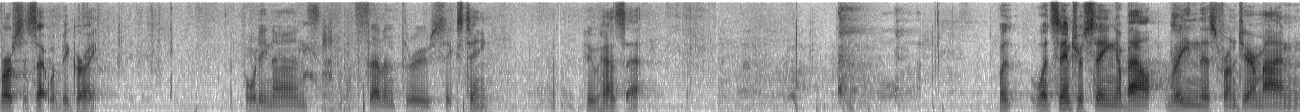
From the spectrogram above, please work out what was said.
verses, that would be great. 49, 7 through 16. Who has that? What, what's interesting about reading this from Jeremiah and,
